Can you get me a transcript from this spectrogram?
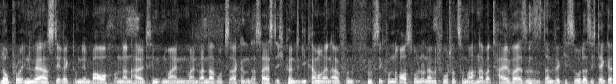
Low Pro Inverse direkt um den Bauch und dann halt hinten mein, mein Wanderrucksack. Und das heißt, ich könnte die Kamera innerhalb von 5 Sekunden rausholen und damit Foto zu machen, aber teilweise ist es dann wirklich so, dass ich denke,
